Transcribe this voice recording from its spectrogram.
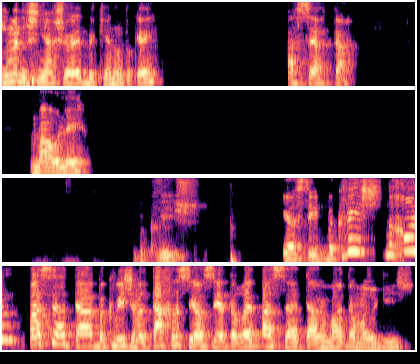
אם אני שנייה שואלת בכנות, אוקיי? פס האטה, מה עולה? בכביש. יוסי, בכביש, נכון, פס האטה בכביש, אבל תכלס יוסי, אתה רואה פס האטה ומה אתה מרגיש?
